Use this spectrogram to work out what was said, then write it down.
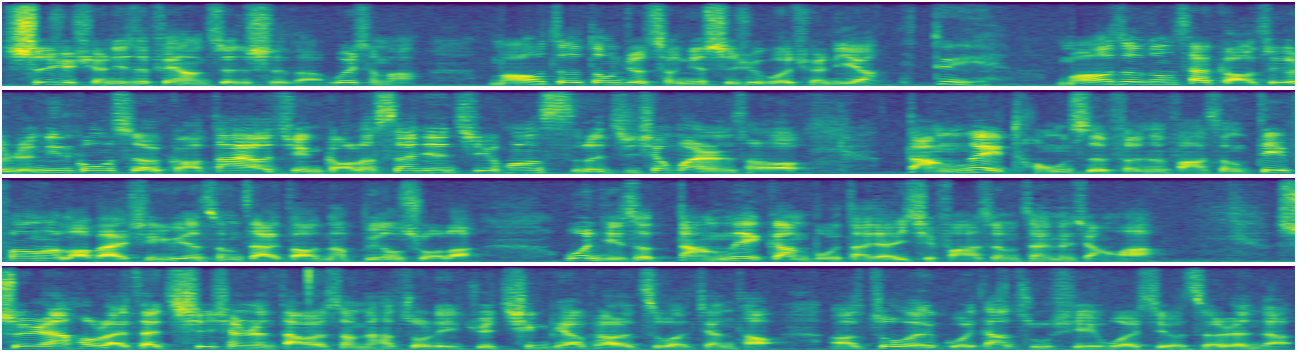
失去权力是非常真实的。为什么？毛泽东就曾经失去过权力啊。对，毛泽东在搞这个人民公社、搞大跃进、搞了三年饥荒，死了几千万人之后，党内同志纷纷发声，地方上老百姓怨声载道，那不用说了。问题是党内干部大家一起发声，在那边讲话。虽然后来在七千人大会上面，他做了一句轻飘飘的自我检讨啊，作为国家主席，我也是有责任的。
